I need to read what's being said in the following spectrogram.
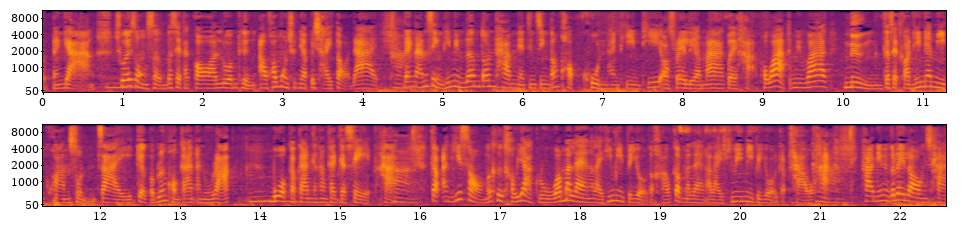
ทย์บางอย่าง ช่วยส่งเสริมเกษตรกรรวมถึงเอาข้อมูลชุดเนี้ยไปใช้ต่อได้ค่ะดังนั้นสิ่งที่มิมเริ่มต้นทำเนี่ยจริง ๆ ต้องขอบคุณทางทีมที่ออสเตรเลียมากเลยค่ะ เพราะว่ามิมว่าหนึ่งเกษตรกรที่เนี่ยมีความสนใจเกี่ยวกับเรื่องของการอนุรักษ์ บวกกับการการทำการเกษตรค่ะค่ะ กับอันที่สองก็คือเขาอยากรู้ว่าแมลงอะไรที่มีประโยชน์กับเขากับแมลงอะไรที่ไม่มีประโยชน์กับเขาค่ะค่ะคราวนี้มิมก็เลยลองใช้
